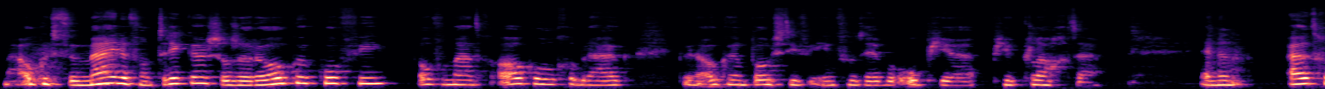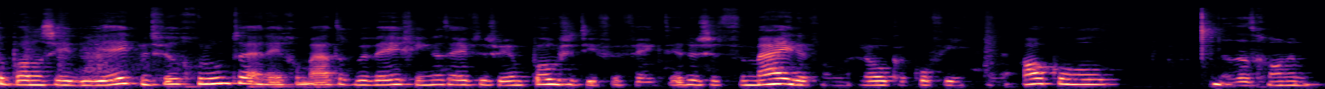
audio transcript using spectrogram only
Maar ook het vermijden van triggers zoals roken, koffie, overmatig alcoholgebruik kunnen ook een positieve invloed hebben op je, op je klachten. En een uitgebalanceerd dieet met veel groenten en regelmatig beweging, dat heeft dus weer een positief effect. Hè? Dus het vermijden van roken, koffie en alcohol, dat dat gewoon een,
